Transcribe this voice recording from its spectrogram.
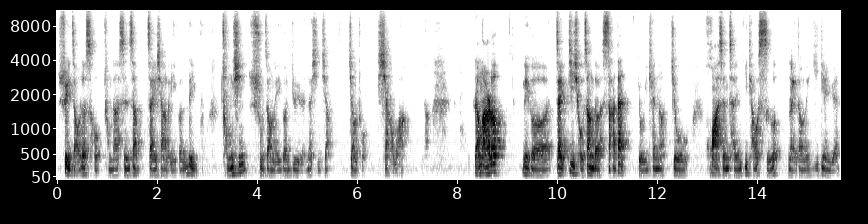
睡着的时候，从他身上摘下了一个肋骨，重新塑造了一个女人的形象，叫做夏娃。然而呢，那个在地球上的撒旦有一天呢，就化身成一条蛇来到了伊甸园，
